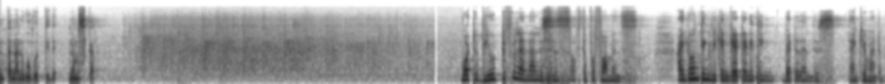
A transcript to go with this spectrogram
ಅಂತ ನನಗೂ ಗೊತ್ತಿದೆ. ನಮಸ್ಕಾರ. What a beautiful analysis of the performance I don't think we can get anything better then this thank you madam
